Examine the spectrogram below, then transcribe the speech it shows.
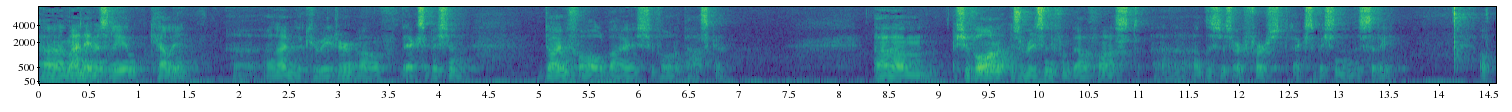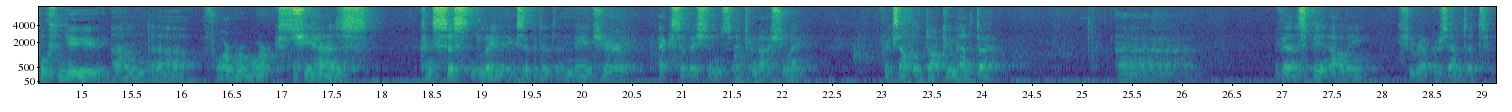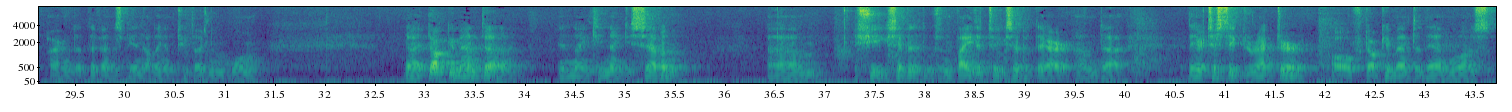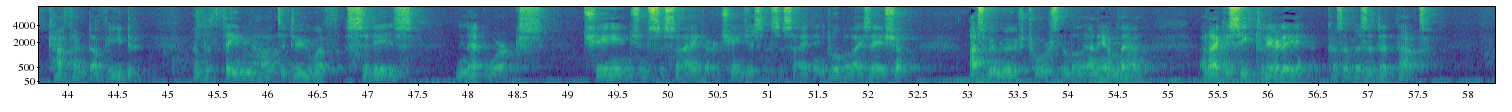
Uh, my name is Liam Kelly, uh, and I'm the curator of the exhibition Downfall by Siobhan Hapaska. Um, Siobhan is originally from Belfast, uh, and this is her first exhibition in the city of both new and uh, former works. She has consistently exhibited in major exhibitions internationally. For example, Documenta, uh, Venice Biennale, she represented Ireland at the Venice Biennale in 2001. Now, Documenta in 1997, um, she exhibited, was invited to exhibit there, and uh, the artistic director of Documenta then was Catherine David, and the theme had to do with cities, networks, change in society, or changes in society, and globalization as we move towards the millennium then. And I could see clearly, because I visited that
